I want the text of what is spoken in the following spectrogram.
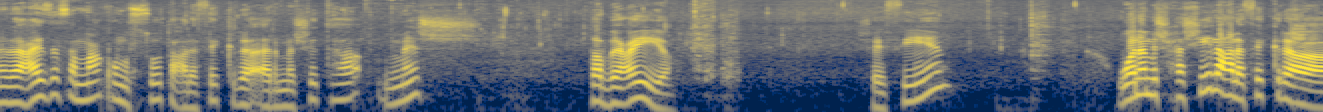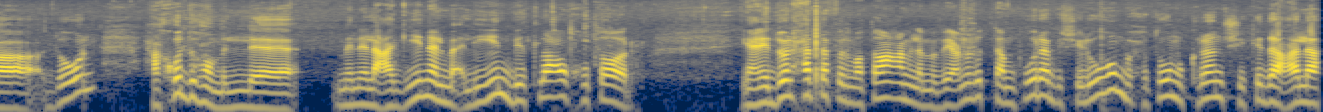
أنا بقى عايزة أسمعكم الصوت على فكرة قرمشتها مش طبيعية. شايفين؟ وأنا مش هشيل على فكرة دول هاخدهم من العجينه المقليين بيطلعوا خضار يعني دول حتى في المطاعم لما بيعملوا التمبورة بيشيلوهم بيحطوهم كرانشي كده على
